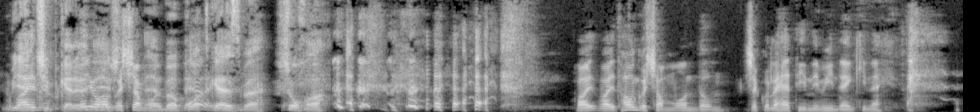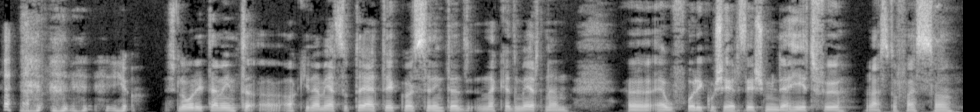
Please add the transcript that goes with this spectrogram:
Milyen majd csipkelődés nagyon hangosan ebbe a mondom, de- podcastbe? Soha. Majd, majd hangosan mondom, és akkor lehet inni mindenkinek. Jó. És Lóri, te, mint a- aki nem játszott a játékkal, szerinted neked miért nem euforikus érzés minden hétfő Last of Us-szal?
